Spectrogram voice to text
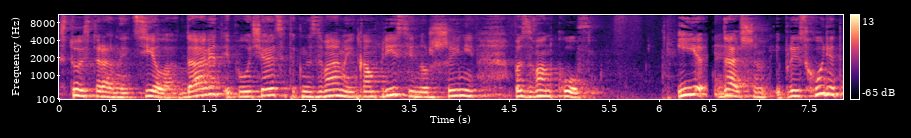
с той стороны тело давит, и получается так называемые компрессии, нарушение позвонков. И дальше происходит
